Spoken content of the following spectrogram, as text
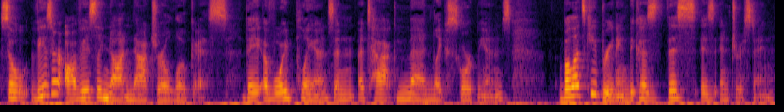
So these are obviously not natural locusts. They avoid plants and attack men like scorpions. But let's keep reading because this is interesting.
